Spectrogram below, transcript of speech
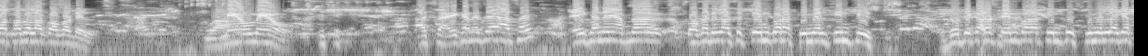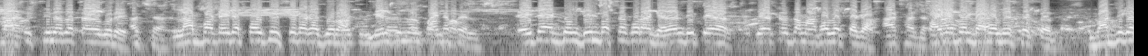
কথা বলা ককটেল. মেও মেও আচ্ছা এখানে যে আছে? এইখানে আপনার ককাটেল আছে টেম করা ফিমেল তিন পিস যদি কারও টেম করা তিন পিস ফিমেল লাগে পাঁচ পিস তিন হাজার টাকা করে। আচ্ছা। লাভ বাট এটা পঁয়ত্রিশশো টাকা জোড়া। মেল ফিমেল পাইনাপেল এইটা একদম ডিম বাচ্চা করা গ্যারান্টি পেয়ার পেয়ারটার দাম আট হাজার টাকা। আট হাজার। পাইনাপেল ডাবল রেড ফ্যাক্টর বার্জিকা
